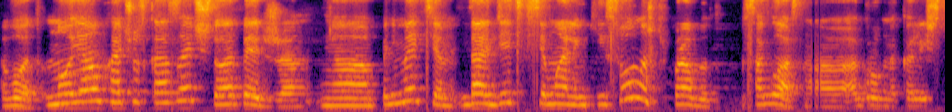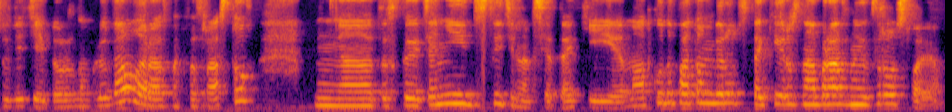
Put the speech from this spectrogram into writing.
Вот. Но я вам хочу сказать, что, опять же, а, понимаете, да, дети все маленькие солнышки, правда, согласна, огромное количество детей тоже наблюдала, разных возрастов, а, так сказать, они действительно все такие. Но откуда потом берутся такие разнообразные взрослые?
